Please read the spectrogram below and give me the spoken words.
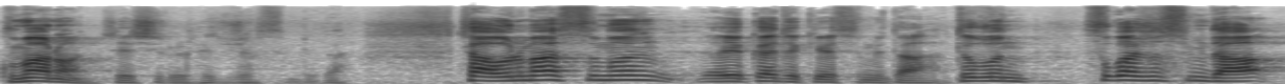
9만 원 제시를 해주셨습니다. 자, 오늘 말씀은 여기까지 듣겠습니다. 두 분 수고하셨습니다.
